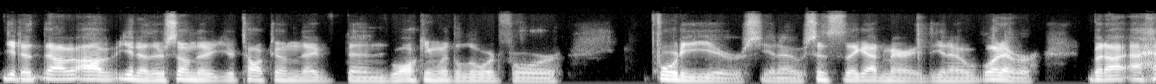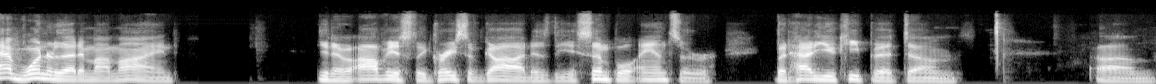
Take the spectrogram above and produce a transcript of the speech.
you know I'll, you know there's some that you talk to them they've been walking with the lord for 40 years you know since they got married you know whatever. But I, I have wondered that in my mind you know obviously grace of god is the simple answer but how do you keep it um um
